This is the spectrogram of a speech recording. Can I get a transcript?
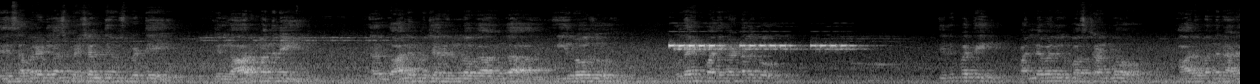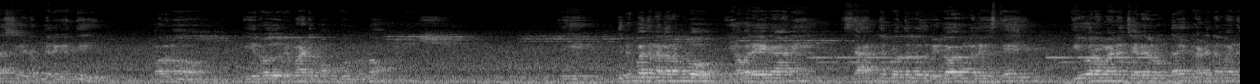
ఇది సపరేట్గా స్పెషల్ టీమ్స్ పెట్టి వీళ్ళు ఆరు మందిని గాలింపు చర్యల్లో భాగంగా ఈరోజు ఉదయం పది గంటలకు తిరుపతి పల్లెవెలుగు బస్ స్టాండ్లో ఆరు మందిని అరెస్ట్ చేయడం జరిగింది. వాళ్ళను ఈరోజు రిమాండ్ పంపుకుంటున్నాం. ఈ తిరుపతి నగరంలో ఎవరే కానీ శాంతి భద్రత విభాగం కలిగిస్తే తీవ్రమైన చర్యలు ఉంటాయి కఠినమైన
